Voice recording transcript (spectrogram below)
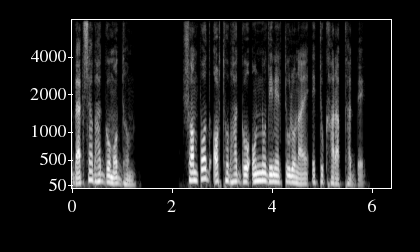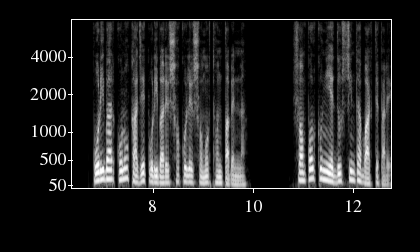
ব্যবসা ভাগ্য মধ্যম। সম্পদ অর্থভাগ্য অন্য দিনের তুলনায় একটু খারাপ থাকবে। পরিবার কোনো কাজে পরিবারের সকলের সমর্থন পাবেন না। সম্পর্ক নিয়ে দুশ্চিন্তা বাড়তে পারে।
